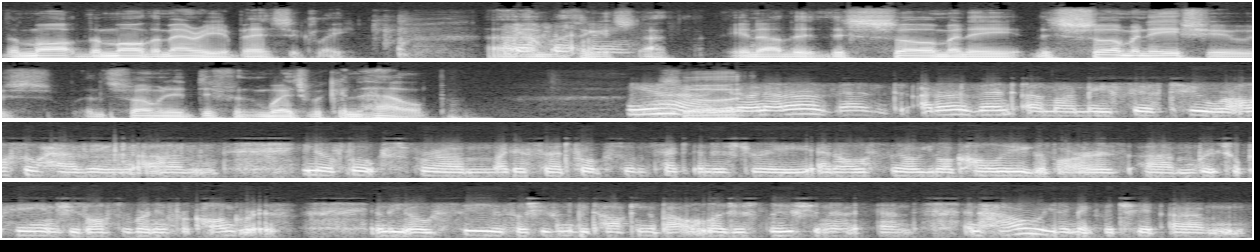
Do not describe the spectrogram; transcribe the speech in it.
the more the more the merrier, basically. Um, I think it's uh, you know there's, there's so many there's so many issues and so many different ways we can help. Yeah, so, you know, and at our event, at our event um, on May 5th too, we're also having, um, you know, folks from, like I said, folks from the tech industry, and also, you know, a colleague of ours, um, Rachel Payne. She's also running for Congress in the OC, and so she's going to be talking about legislation and and, and how are we going to make the cha- um,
